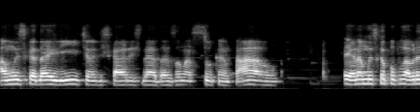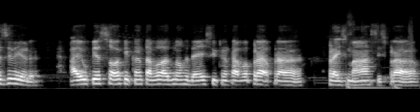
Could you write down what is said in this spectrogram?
a música da elite, onde os caras da, da Zona Sul cantavam, era a música popular brasileira. Aí o pessoal que cantava lá do Nordeste, cantava pra, pra, pras massas, para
